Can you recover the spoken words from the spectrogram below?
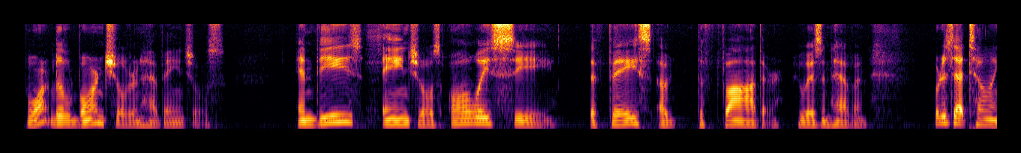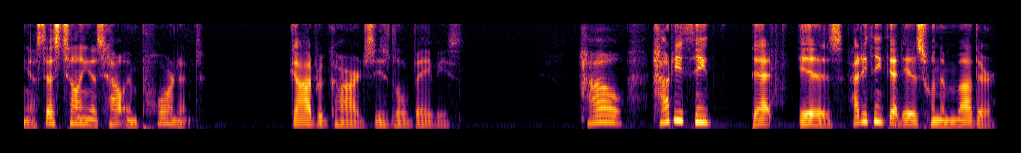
born, little born children have angels. And these angels always see the face of the Father who is in heaven. What is that telling us? That's telling us how important God regards these little babies. How how do you think that is? How do you think that is when the mother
